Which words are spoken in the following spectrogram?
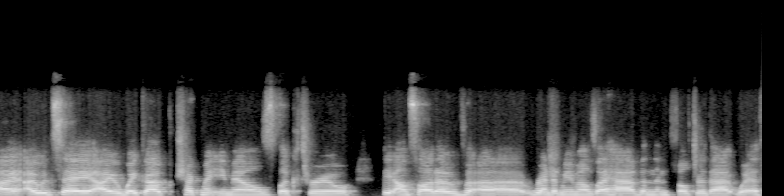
I, I would say I wake up, check my emails, look through the onslaught of uh, random emails I have, and then filter that with,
